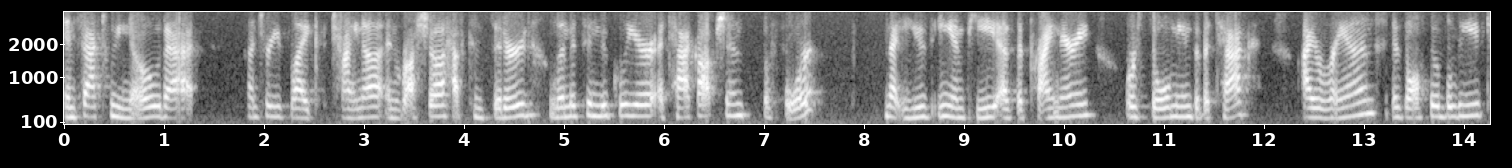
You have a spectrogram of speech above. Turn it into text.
In fact, we know that countries like China and Russia have considered limited nuclear attack options before that use EMP as the primary or sole means of attack. Iran is also believed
